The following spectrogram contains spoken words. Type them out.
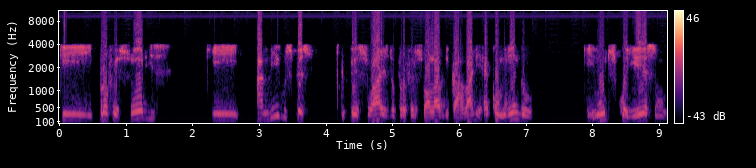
que professores, que amigos pes- pessoais do professor Olavo de Carvalho, e recomendo que muitos conheçam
